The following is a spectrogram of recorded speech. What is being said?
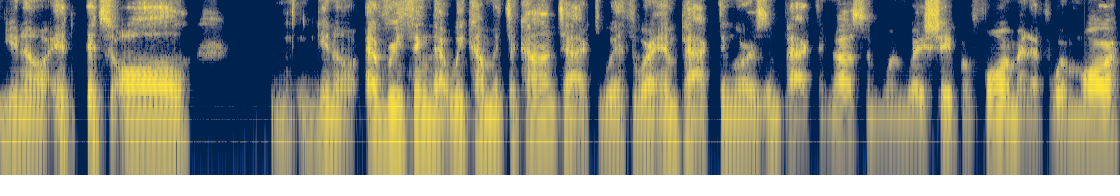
you know, it, it's all you know everything that we come into contact with we're impacting or is impacting us in one way shape or form. And if we're more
